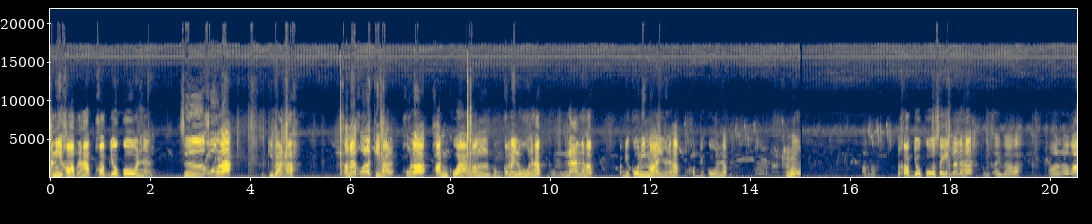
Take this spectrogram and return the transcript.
อันนี้ขอบนะครับ ขอบโยโกนะฮะซื้อคู่ละ กี่บาทวะตอนนั้นคู่ละกี่บาทคู่ละพันกว่ามั้งผมก็ไม่รู้นะครับ ผมนานแล้วครับขอบโยโกนี่ใหม่อยู่นะครับ ขอบโยโกนะครับใช่ปะ โยโกเสร็จแล้วนะฮะมีใครมาวะอ๋อแล้วก็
